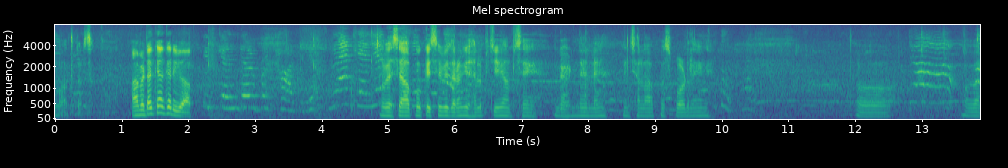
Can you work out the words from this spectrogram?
बात कर सकते हैं। हाँ बेटा क्या करिए आप? वैसे आपको किसी भी तरह की हेल्प चाहिए आपसे गाइड ले लें इंशाल्लाह आपको सपोर्ट देंगे। तो अगर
